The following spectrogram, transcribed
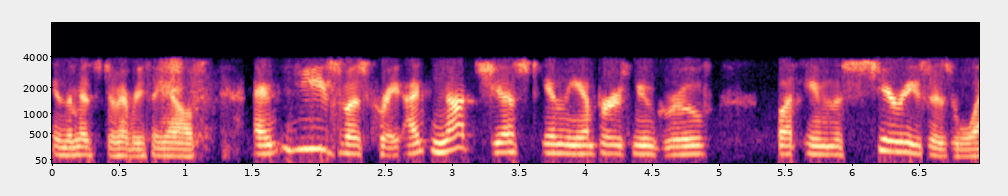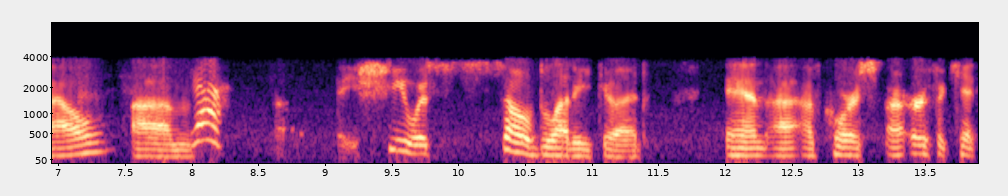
in the midst of everything else. And Yzma's great. I'm not just in The Emperor's New Groove, but in the series as well. Um, yeah. she was so bloody good, and uh, of course uh, Eartha Kitt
